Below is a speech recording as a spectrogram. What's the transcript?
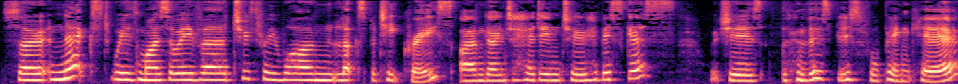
So next with my Zoeva 231 Luxe Petite Crease, I'm going to head into Hibiscus, which is this beautiful pink here,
